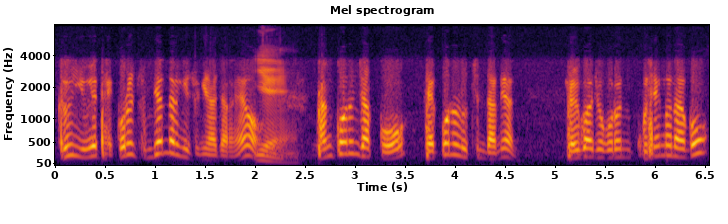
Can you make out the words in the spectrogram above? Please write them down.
그 이후에 대권을 준비한다는 게 중요하잖아요. 예. 당권은 잡고 대권을 놓친다면 결과적으로는 고생은 하고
